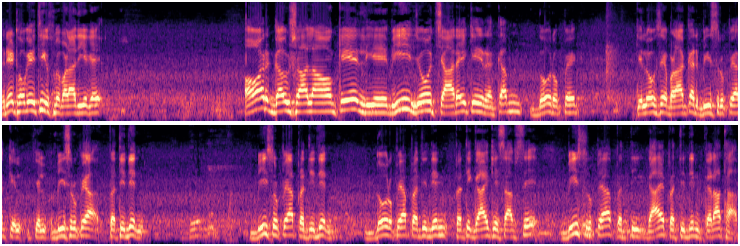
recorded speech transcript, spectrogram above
रेट हो गई थी, उसमें बढ़ा दिए गए। और गौशालाओं के लिए भी जो चारे की रकम दो रुपये किलो से बढ़ाकर बीस रुपया किलो बीस रुपया प्रतिदिन बीस रुपया प्रतिदिन, दो रुपया प्रतिदिन प्रति गाय के हिसाब से बीस रुपया प्रति गाय प्रतिदिन करा था।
